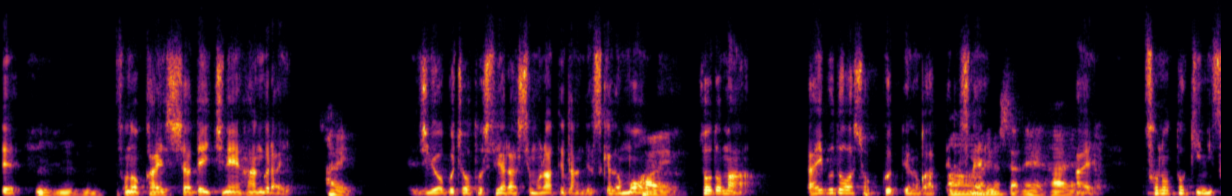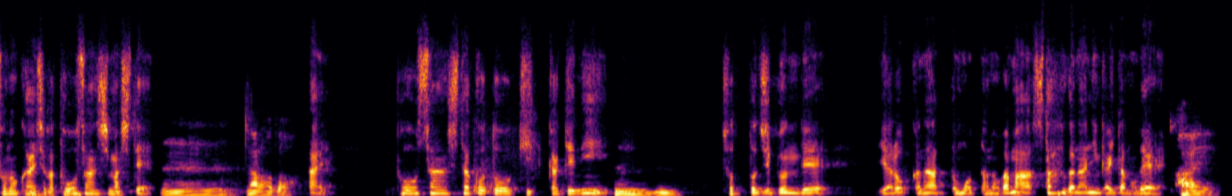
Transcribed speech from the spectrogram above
て、うんうんうん、その会社で1年半ぐらい、はい。事業部長としてやらせてもらってたんですけども、はい。ちょうどまあ、ライブドアショックっていうのがあってですね。ありましたね。はい。はい。その時にその会社が倒産しまして。うん、なるほど。はい。倒産したことをきっかけに、うんうん、ちょっと自分でやろうかなと思ったのが、まあ、スタッフが何人かいたので、はい。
